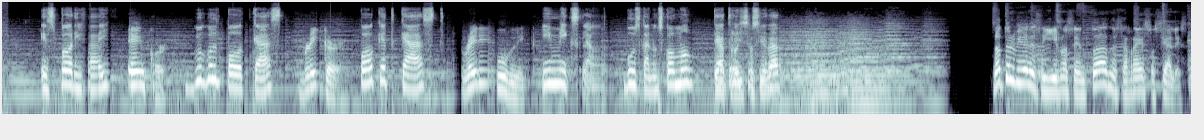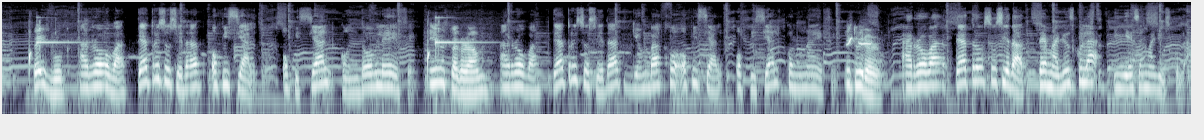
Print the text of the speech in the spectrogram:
Spotify, Anchor, Google Podcast, Breaker, Pocket Cast, Radio Public y Mixcloud. Búscanos como Teatro y Sociedad. No te olvides de seguirnos en todas nuestras redes sociales. Facebook, arroba Teatro y Sociedad Oficial, oficial con doble F. Instagram, arroba Teatro y Sociedad guion bajo oficial, oficial con una F. Y Twitter, arroba Teatro Sociedad, T mayúscula y S mayúscula.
